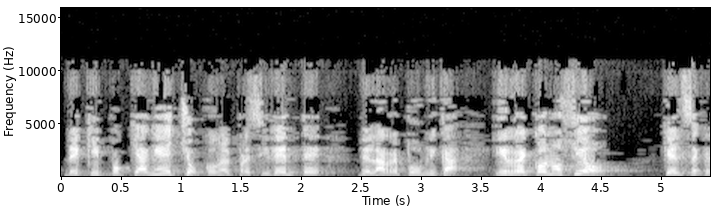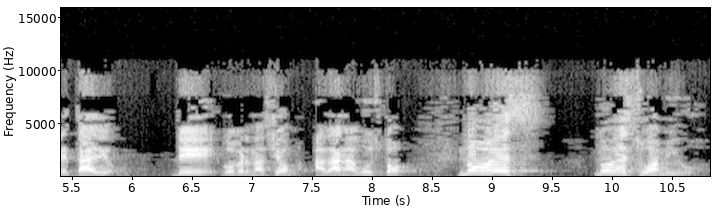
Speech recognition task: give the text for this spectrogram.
de equipo que han hecho con el presidente de la República y reconoció que el secretario de Gobernación, Adán Augusto, no es, no es su amigo,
